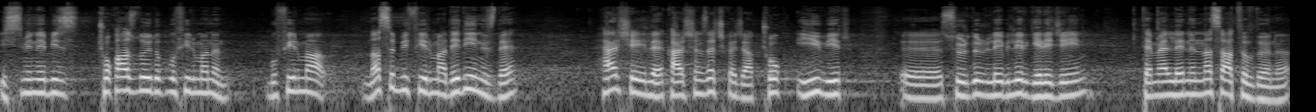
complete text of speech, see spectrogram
ismini biz çok az duyduk bu firmanın. Bu firma nasıl bir firma dediğinizde her şeyle karşınıza çıkacak çok iyi bir e, sürdürülebilir geleceğin temellerinin nasıl atıldığını,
